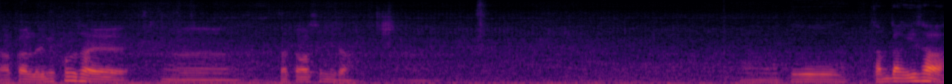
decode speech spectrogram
아까 레미콘사에 어, 갔다 왔습니다. 그 담당 이사,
